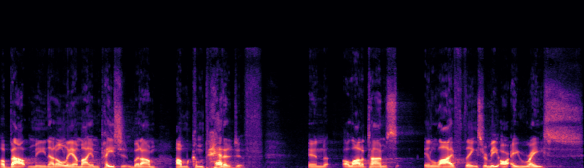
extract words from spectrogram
about me. Not only am I impatient, but I'm, I'm competitive. And a lot of times in life, things for me are a race.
